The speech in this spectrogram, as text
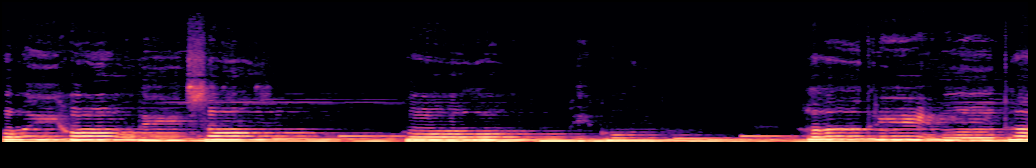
Ой ходить сон коло вікон, а дрімота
